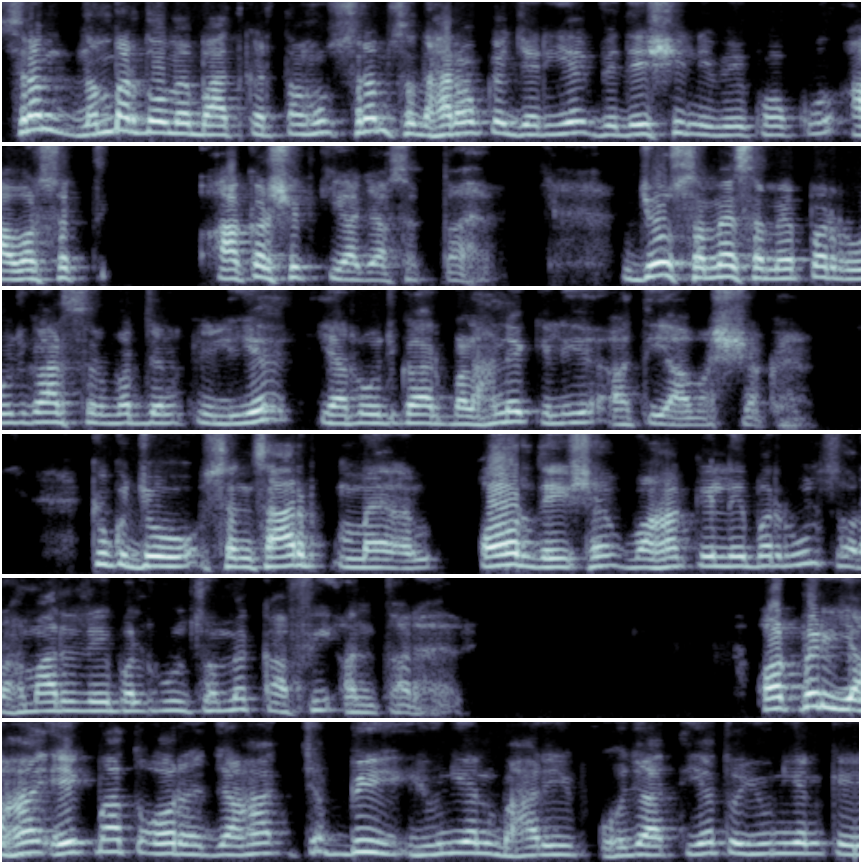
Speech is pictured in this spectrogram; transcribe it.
श्रम, नंबर दो में बात करता हूँ। श्रम सुधारों के ज़रिए विदेशी निवेशकों को आवश्यक, आकर्षित किया जा सकता है। जो समय समय पर रोज़गार संवर्धन के लिए या रोज़गार बढ़ाने के लिए अति आवश्यक है। क्योंकि जो संसार में और देश है, वहाँ के लेबर रूल्स और हमारे लेबर रूल्स में काफ़ी अंतर है। और फिर यहाँ एक बात और है, जहाँ जब भी यूनियन भारी हो जाती है तो यूनियन के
